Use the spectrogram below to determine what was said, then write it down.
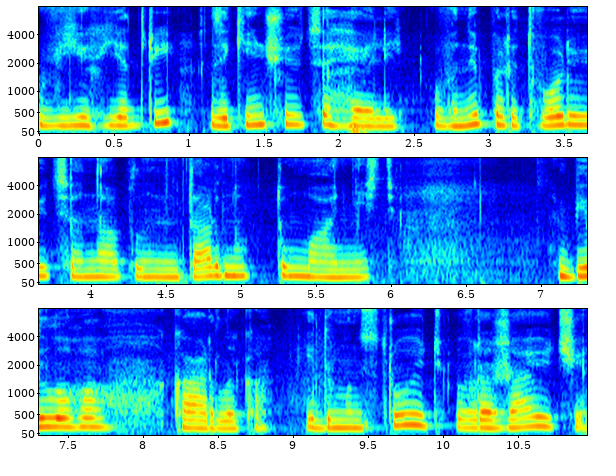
в їх ядрі закінчується гелій, вони перетворюються на планетарну туманність білого карлика і демонструють вражаючі,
